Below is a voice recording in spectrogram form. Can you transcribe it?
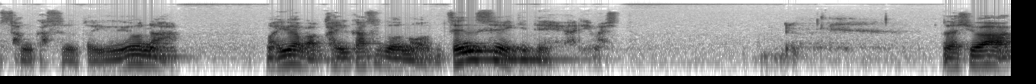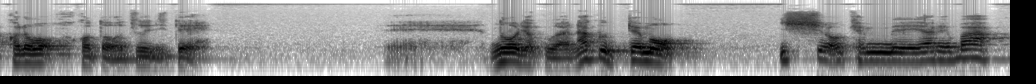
参加するというような、まあ、いわば会活動の全盛期でありました。私はこのことを通じて、えー、能力がなくっても一生懸命やれば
